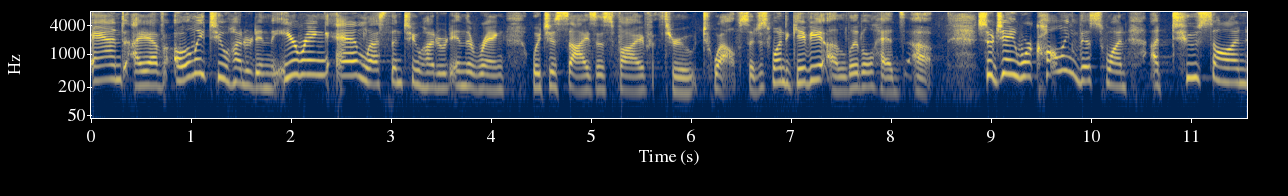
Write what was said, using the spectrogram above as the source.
and I have only 200 in the earring and less than 200 in the ring, which is sizes 5 through 12. So just wanted to give you a little heads up. So Jay, we're calling this one a Tucson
